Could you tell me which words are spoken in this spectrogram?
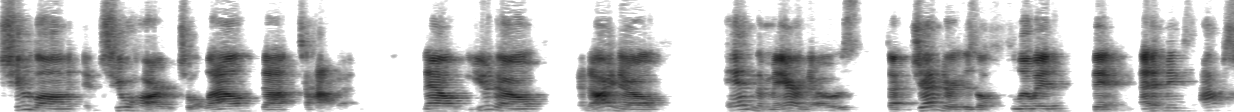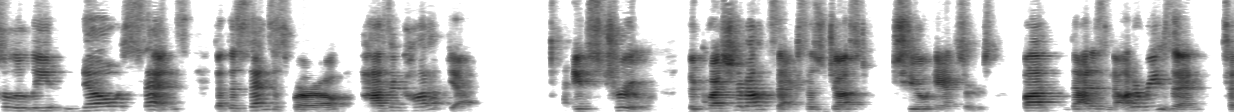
too long and too hard to allow that to happen. Now, you know, and I know, and the mayor knows, that gender is a fluid thing. And it makes absolutely no sense that the Census Bureau hasn't caught up yet. It's true. The question about sex has just two answers, but that is not a reason to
